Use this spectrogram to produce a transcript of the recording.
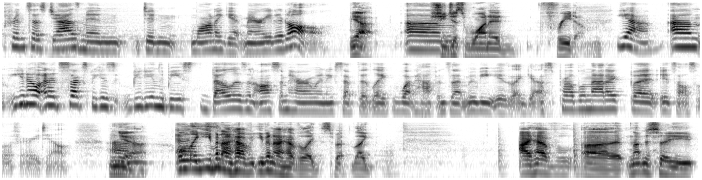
Princess Jasmine didn't want to get married at all. Yeah. Um, she just wanted freedom. Yeah. Um, you know, and it sucks because Beauty and the Beast, Belle is an awesome heroine, except that like what happens in that movie is, I guess, problematic, but it's also a fairy tale. Um, yeah. Well, like even I have even I have like spe- like I have uh not necessarily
